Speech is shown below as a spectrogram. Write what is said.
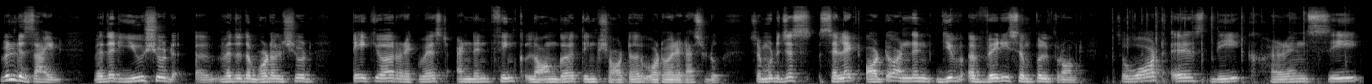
will decide whether you should uh, whether the model should take your request and then think longer think shorter whatever it has to do. So i'm going to just select auto and then give a very simple prompt. So what is the currency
